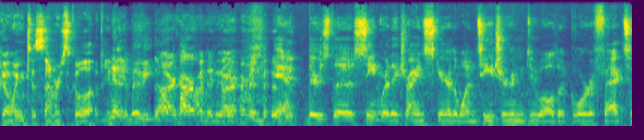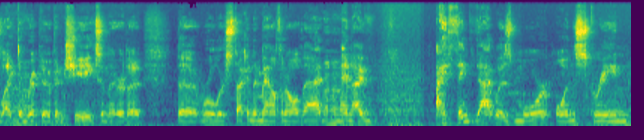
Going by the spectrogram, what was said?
going to summer school. You No, the movie, the uh, Mark, Harmon, Harmon movie. Yeah, there's the scene where they try and scare the one teacher and do all the gore effects, like Uh-huh. the ripped open cheeks and the or the the ruler stuck in the mouth and all that. Uh-huh. And I, I think that was more on screen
